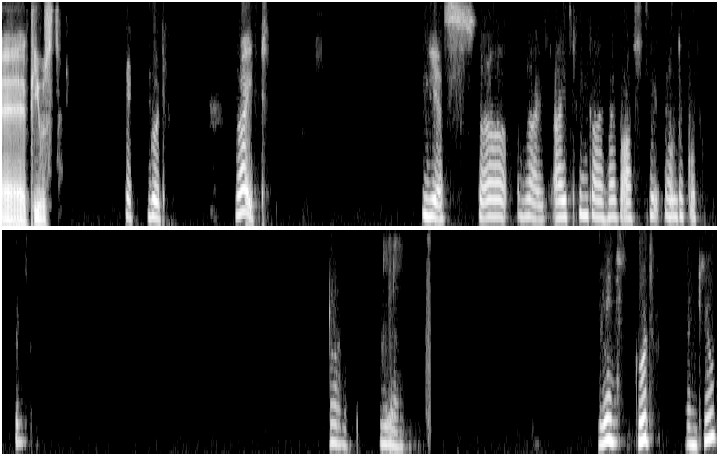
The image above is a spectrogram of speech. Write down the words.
uh, be used Okay, good. Right. Yes, uh, right. I think I have asked you all the questions. Right. Yeah. Okay, good. Thank you.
